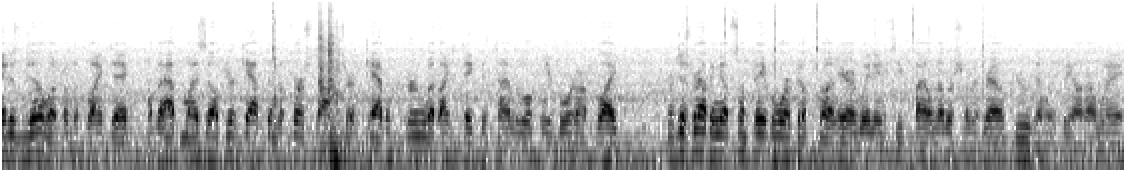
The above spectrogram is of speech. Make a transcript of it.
Ladies and gentlemen from the flight deck, on behalf of myself, your captain, the first officer, and cabin crew, I'd like to take this time to welcome you aboard our flight. We're just wrapping up some paperwork up front here and waiting to see final numbers from the ground crew, then we'll be on our way.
